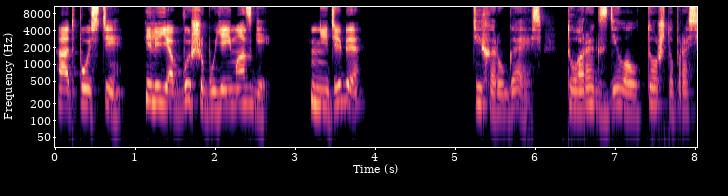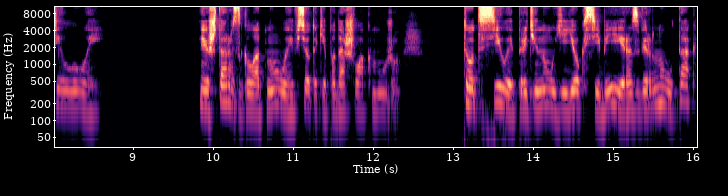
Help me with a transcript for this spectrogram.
«Отпусти, или я вышибу ей мозги. Не тебе». Тихо ругаясь, Туарек сделал то, что просил Луэй. Иштар сглотнула и все-таки подошла к мужу. Тот силой притянул ее к себе и развернул так,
